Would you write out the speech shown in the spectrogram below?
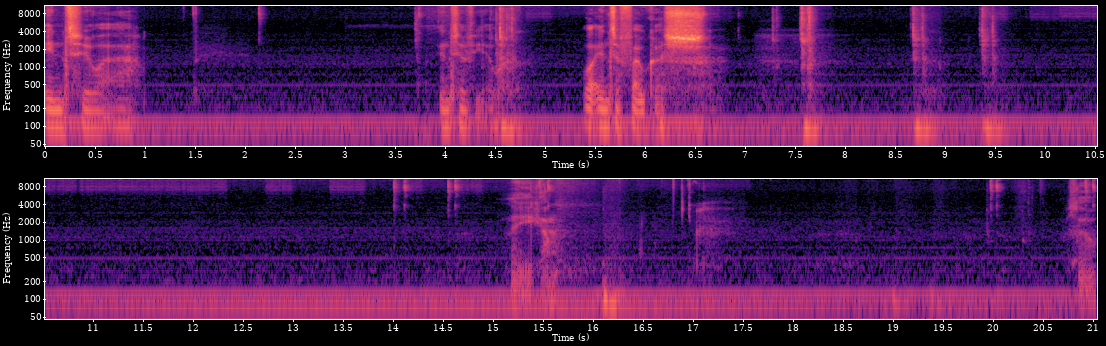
into uh, into view, well into focus. There you go. So,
